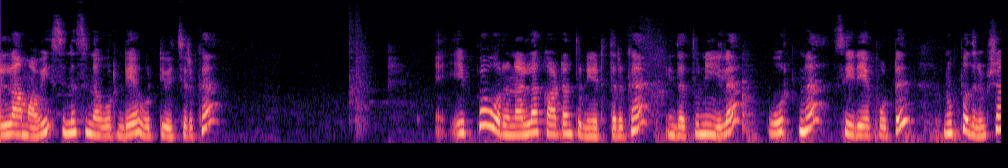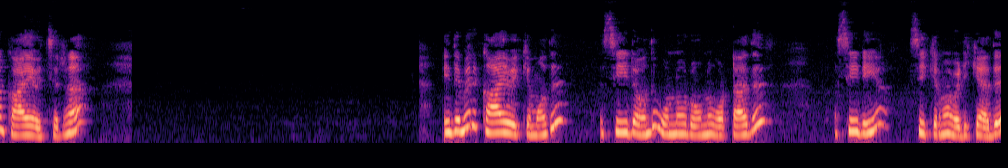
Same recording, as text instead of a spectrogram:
எல்லா மாவையும் சின்ன சின்ன உருண்டையாக ஒட்டி வச்சுருக்கேன். இப்போ ஒரு நல்ல காட்டன் துணி எடுத்திருக்கேன். இந்த துணியில் உருட்டின சீடையை போட்டு முப்பது நிமிஷம் காய வச்சிடுறேன். இதேமாரி காய வைக்கும் போது சீடை வந்து ஒன்றோட ஒன்று ஒட்டாது. சீடையும் சீக்கிரமாக வெடிக்காது.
